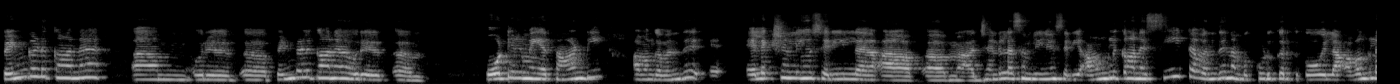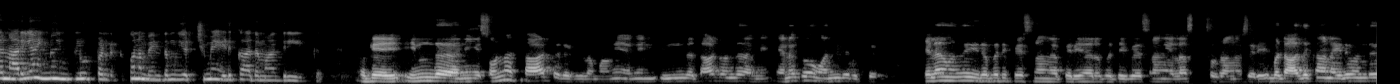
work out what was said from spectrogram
பெண்களுக்கான ஒரு அஹ், பெண்களுக்கான ஒரு ஆம், ஓட்டுரிமையை தாண்டி அவங்க வந்து எலெக்ஷன்லயும் சரி இல்ல ஜெனரல் அசம்பிளிலயும் சரி அவங்களுக்கான சீட்டை வந்து நம்ம கொடுக்கறதுக்கோ இல்ல அவங்கள நிறைய இன்னும் இன்க்ளூட் பண்றதுக்கோ நம்ம எந்த முயற்சியுமே எடுக்காத மாதிரி இருக்கு. ஓகே இந்த நீங்க சொன்ன தாட் இருக்குல்ல மாமி ஐ மீன் இந்த தாட் வந்து ஐ மீன் எனக்கும் வந்திருக்கு. எல்லாம் வந்து இதை பத்தி பேசுறாங்க பெரியாரை பத்தி பேசுறாங்க எல்லாம் சொல்றாங்க சரி பட் அதுக்கான இது வந்து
